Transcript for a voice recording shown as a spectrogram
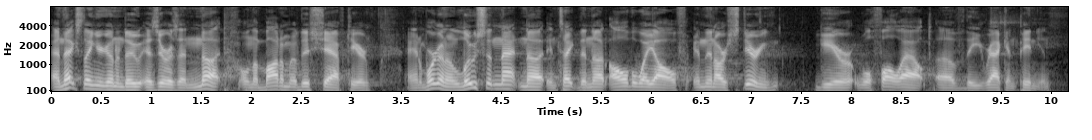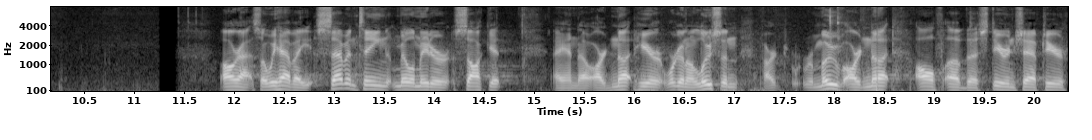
And next thing you're going to do is there is a nut on the bottom of this shaft here, and we're going to loosen that nut and take the nut all the way off, and then our steering gear will fall out of the rack and pinion. All right, so we have a 17 millimeter socket and uh, our nut here. We're going to loosen or remove our nut off of the steering shaft here.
